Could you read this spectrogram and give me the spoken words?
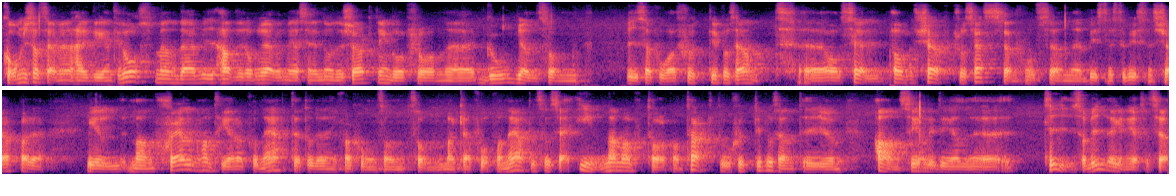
kom ju så att säga med den här idén till oss men där vi hade de ju även med sig en undersökning då från eh, Google som visar på att 70 eh, av, sälj, av köpprocessen hos en eh, business to business köpare vill man själv hantera på nätet och den information som, som man kan få på nätet så att säga innan man tar kontakt. Och 70% är ju en ansenlig del eh, tid som vi lägger ner så att säga.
